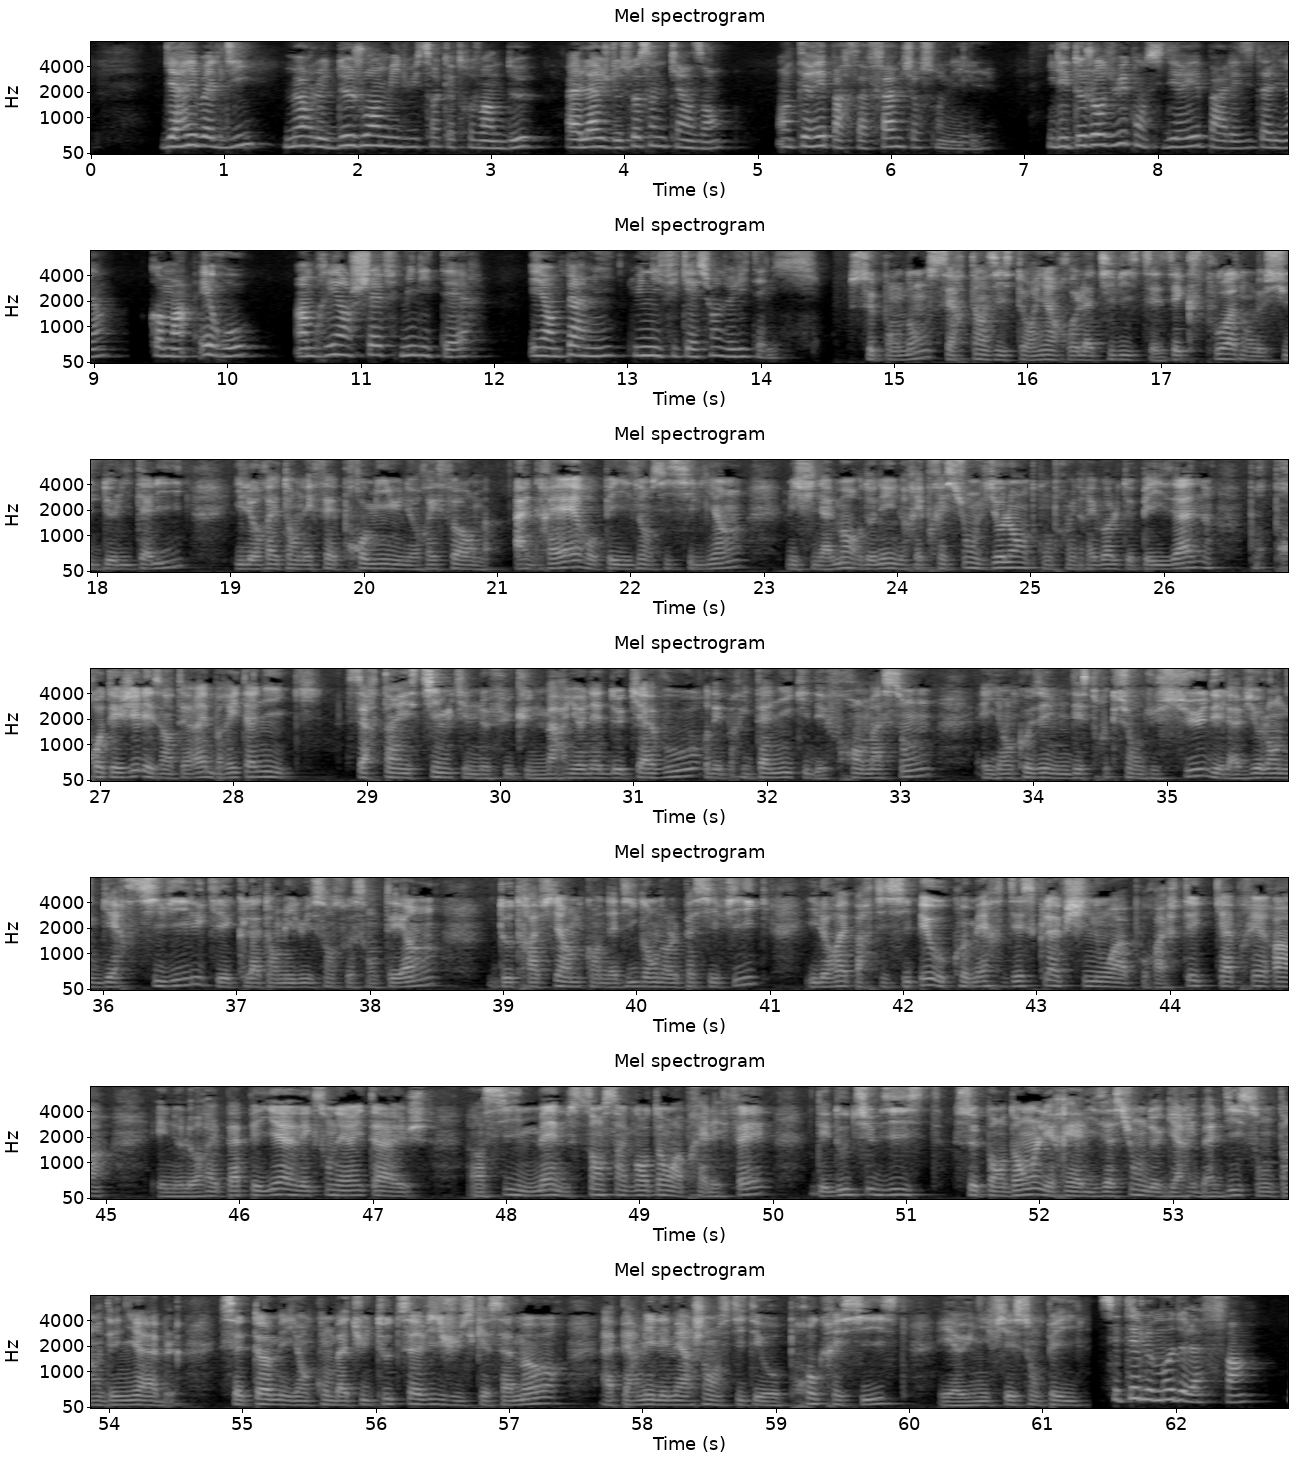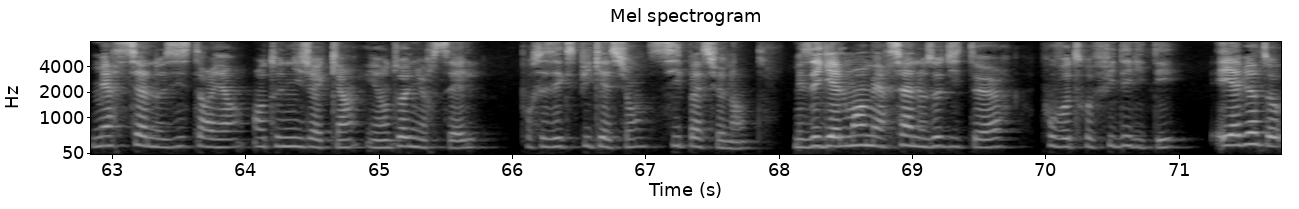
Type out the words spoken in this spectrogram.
Garibaldi meurt le 2 juin 1882 à l'âge de 75 ans, enterré par sa femme sur son île. Il est aujourd'hui considéré par les Italiens comme un héros, un brillant chef militaire ayant permis l'unification de l'Italie. Cependant, certains historiens relativisent ses exploits dans le sud de l'Italie. Il aurait en effet promis une réforme agraire aux paysans siciliens, mais finalement ordonné une répression violente contre une révolte paysanne pour protéger les intérêts britanniques. Certains estiment qu'il ne fut qu'une marionnette de Cavour, des Britanniques et des francs-maçons, ayant causé une destruction du Sud et la violente guerre civile qui éclate en 1861. D'autres affirment qu'en naviguant dans le Pacifique, il aurait participé au commerce d'esclaves chinois pour acheter Caprera et ne l'aurait pas payé avec son héritage. Ainsi, même 150 ans après les faits, des doutes subsistent. Cependant, les réalisations de Garibaldi sont indéniables. Cet homme ayant combattu toute sa vie jusqu'à sa mort a permis l'émergence d'idéaux progressistes et a unifié son pays. C'était le mot de la fin. Merci à nos historiens Anthony Jacquin et Antoine Ursel pour ces explications si passionnantes. Mais également merci à nos auditeurs pour votre fidélité et à bientôt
